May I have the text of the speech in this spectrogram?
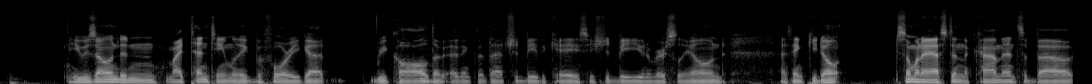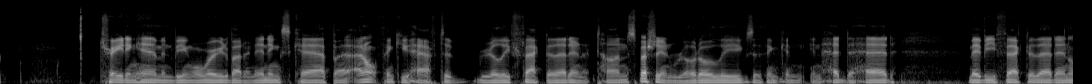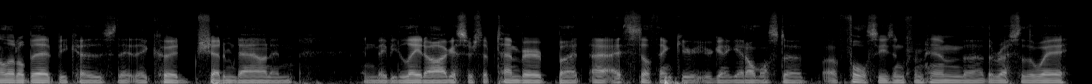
he was owned in my ten team league before he got recalled. I, I think that that should be the case. He should be universally owned. I think you don't. Someone asked in the comments about trading him and being worried about an innings cap. I, I, don't think you have to really factor that in a ton, especially in roto leagues. I think in, in head to head, maybe you factor that in a little bit because they, they could shut him down and in maybe late August or September. But I, I still think you're you're going to get almost a, a, full season from him uh, the rest of the way.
